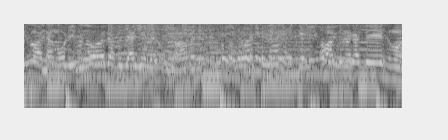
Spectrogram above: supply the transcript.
semua anak murid semua dah berjaya nanti. Oh, terima kasih semua.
